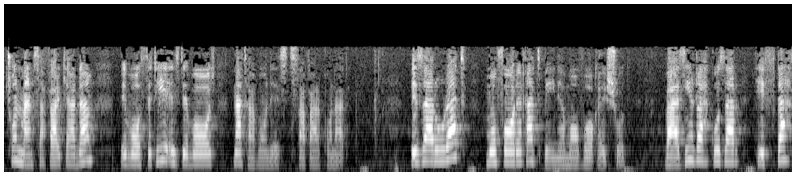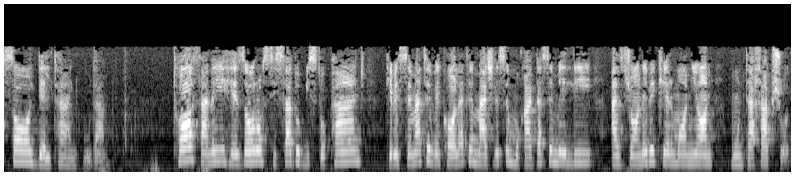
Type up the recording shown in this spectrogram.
چون من سفر کردم به واسطه ازدواج نتوانست سفر کند. به ضرورت مفارقت بین ما واقع شد و از این رهگذر هفده سال دلتنگ بودم. تا سنه 1325 که به سمت وکالت مجلس مقدس ملی از جانب کرمانیان منتخب شد.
